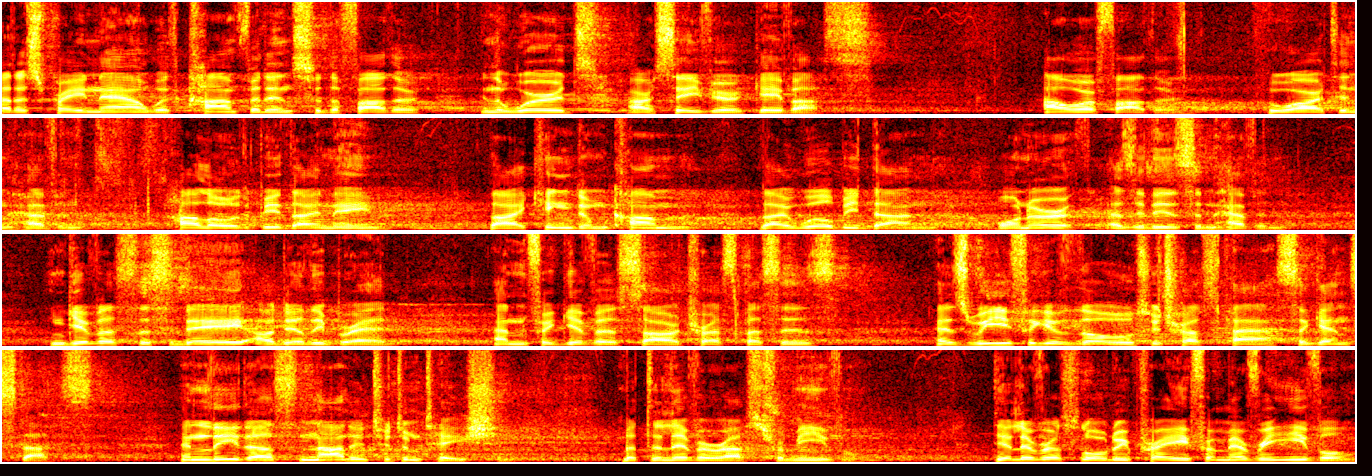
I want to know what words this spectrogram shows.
Let us pray now with confidence to the Father in the words our Savior gave us. Our Father, who art in heaven, hallowed be thy name. Thy kingdom come, thy will be done, on earth as it is in heaven. And give us this day our daily bread, and forgive us our trespasses, as we forgive those who trespass against us. And lead us not into temptation, but deliver us from evil. Deliver us, Lord, we pray, from every evil.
